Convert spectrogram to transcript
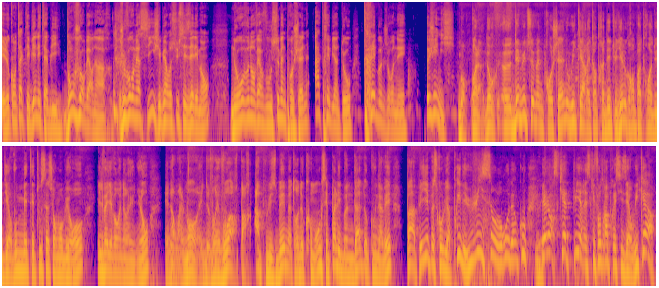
Et le contact est bien établi. Bonjour Bernard. Je vous remercie, j'ai bien reçu ces éléments. Nous revenons vers vous semaine prochaine. À très bientôt. Très bonne journée. Eugénie. Bon, voilà. Donc, euh, début de semaine prochaine, Wicard est en train d'étudier. Le grand patron a dû dire Vous me mettez tout ça sur mon bureau. Il va y avoir une réunion. Et normalement, il devrait voir par A plus B, maître de Comont, que ce pas les bonnes dates, donc vous n'avez pas à payer parce qu'on lui a pris les 800 euros d'un coup. Et alors, ce qu'il y a de pire, et ce qu'il faudra préciser à Wicard,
